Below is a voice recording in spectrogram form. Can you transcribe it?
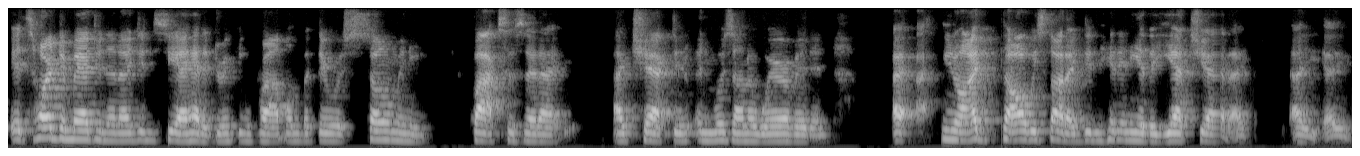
it's hard to imagine that I didn't see I had a drinking problem, but there were so many boxes that I I checked and, and was unaware of it, and I, you know, I always thought I didn't hit any of the yet yet. I, I, I,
